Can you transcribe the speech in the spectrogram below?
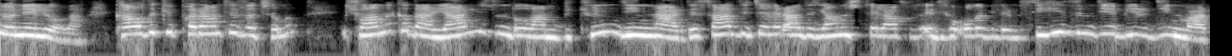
yöneliyorlar. Kaldı ki parantez açalım. Şu ana kadar yeryüzünde olan bütün dinlerde sadece herhalde yanlış telaffuz ediyor olabilirim. Sihizm diye bir din var.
